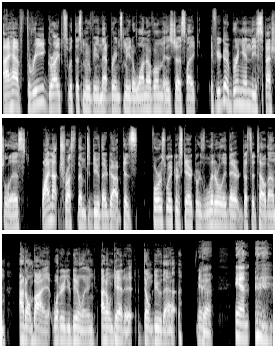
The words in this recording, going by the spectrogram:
I have three gripes with this movie, and that brings me to one of them. Is just like if you're going to bring in these specialists, why not trust them to do their job? Because Forest Whitaker's character is literally there just to tell them, "I don't buy it. What are you doing? I don't get it. Don't do that." yeah, and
